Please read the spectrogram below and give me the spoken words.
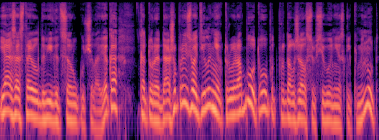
я заставил двигаться руку человека, которая даже производила некоторую работу. Опыт продолжался всего несколько минут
